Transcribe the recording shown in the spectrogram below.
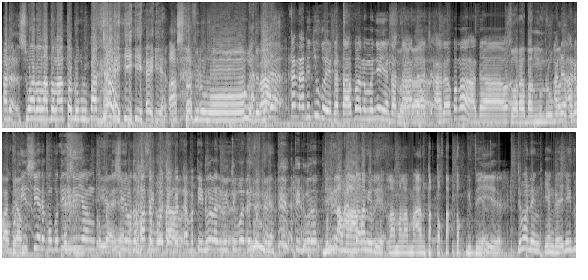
Ada suara lato-lato 24 jam. iya iya. Astagfirullah. kata gua. ada kan ada juga yang kata apa namanya yang kata Suara- ada ada apa nggak ada Suara bangun rumah ada ada 24 jam. kompetisi ada kompetisi yang kompetisi iya, lato-lato kompetisi gua bocah tahu. apa tidur aja lucu banget tiduran Jadi lama-lama panjang nih tuh. dia, lama-lamaan tak tok tak tok gitu ya. Iya. Cuma ada yang yang gayanya itu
